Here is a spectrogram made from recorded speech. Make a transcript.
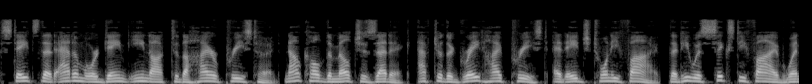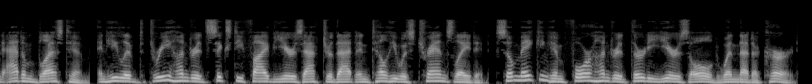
states that Adam ordained Enoch to the higher priesthood now called the Melchizedek, after the great high priest at age 25, that he was 65 when Adam blessed him, and he lived 365 years after that until he was translated, so making him 430 years old when that occurred.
